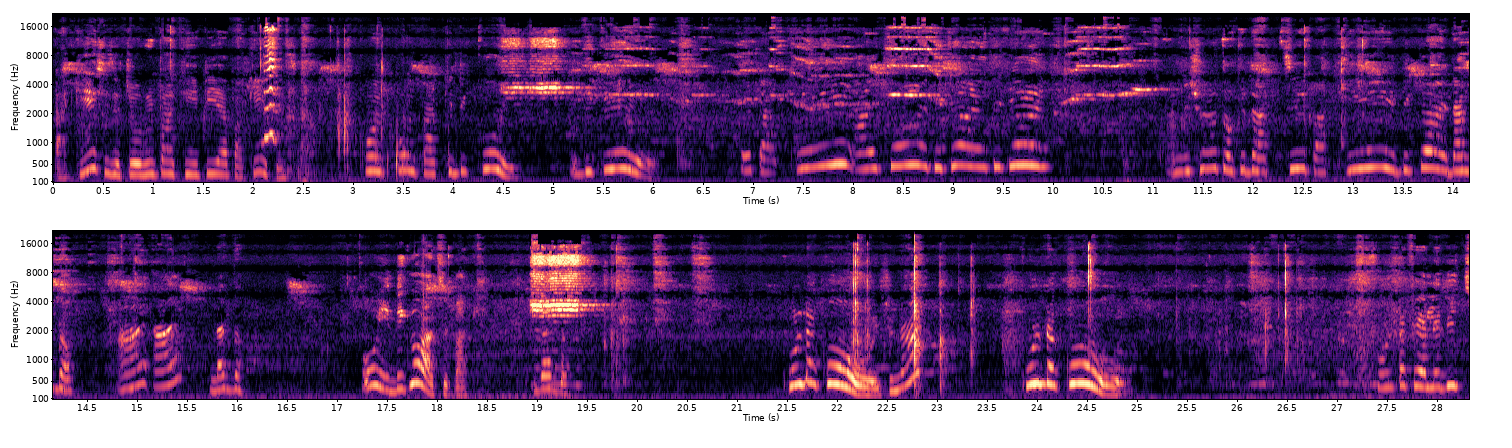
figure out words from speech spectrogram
পাখি এসেছে, চড়ুই পাখি, টিয়া পাখি এসেছে। কই কই, পাখিটি কই? এদিকে। ওই পাখি, আয় তো এদিকে আয়, এদিকে। আমি শুনে তোকে ডাকছি পাখি এদিকে আয় ডাক দাও। আয় আয় ডাক দাও। ও এদিকেও আছে পাখি। ডাক দাও। ফুলটা কই শোনা ফুলটা কই? ফুলটা ফেলে দিচ্ছ?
